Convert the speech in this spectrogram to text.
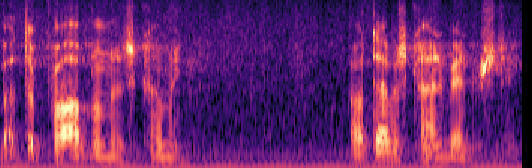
But the problem is coming. I thought that was kind of interesting.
